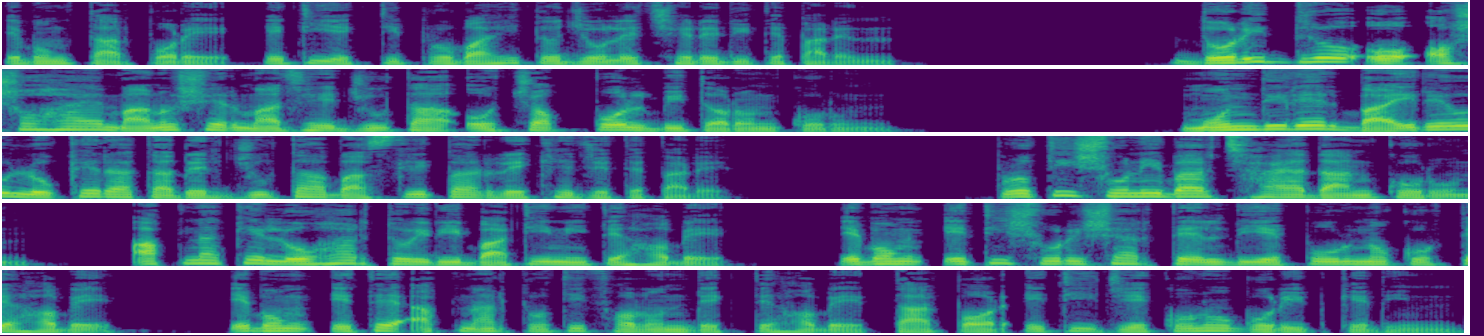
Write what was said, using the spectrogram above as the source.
এবং তারপরে এটি একটি প্রবাহিত জলে ছেড়ে দিতে পারেন। দরিদ্র ও অসহায় মানুষের মাঝে জুতা ও চপ্পল বিতরণ করুন। মন্দিরের বাইরেও লোকেরা তাদের জুতা বা স্লিপার রেখে যেতে পারে। প্রতি শনিবার ছায়া দান করুন। আপনাকে লোহার তৈরি বাটি নিতে হবে এবং এটি সরিষার তেল দিয়ে পূর্ণ করতে হবে এবং এতে আপনার প্রতিফলন দেখতে হবে। তারপর এটি যে কোনো গরিবকে দিন।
